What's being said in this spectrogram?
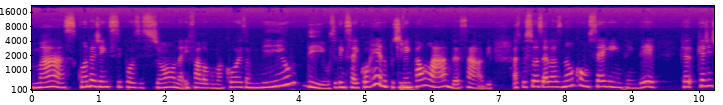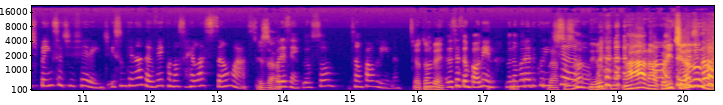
Mas quando a gente se posiciona e fala alguma coisa, meu Deus, você tem que sair correndo, porque Sim. vem paulada, sabe? As pessoas elas não conseguem entender que a, que a gente pensa diferente. Isso não tem nada a ver com a nossa relação, Atos. Exato. Por exemplo, eu sou São Paulina. Eu também. Você é São Paulino? Meu namorado é Graças a corintiano. Deus, né? Ah, não, Ah, corintiano não.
